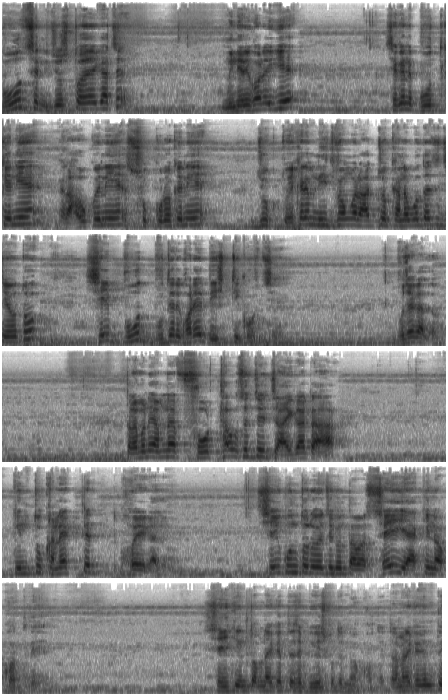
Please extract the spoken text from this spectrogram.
বুধ, সে নিজস্ব হয়ে গেছে, মিনের ঘরে গিয়ে, সেখানে বুধকে নিয়ে, রাহুকে নিয়ে, শুক্রকে নিয়ে যুক্ত। এখানে আমি নিজভঙ্গ রাজ্য কেন বলতে চাচ্ছি যেহেতু সেই বুধ বুধের ঘরে দৃষ্টি করছে। বোঝা গেল? তার মানে আপনার ফোর্থ হাউসের যে জায়গাটা কিন্তু কানেক্টেড হয়ে গেল। সেই কিন্তু রয়েছে কিন্তু আবার সেই একই নক্ষত্রে। সেই কিন্তু আপনার ক্ষেত্রে সে বৃহস্পতির নক্ষত্র। তার মানে কিন্তু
